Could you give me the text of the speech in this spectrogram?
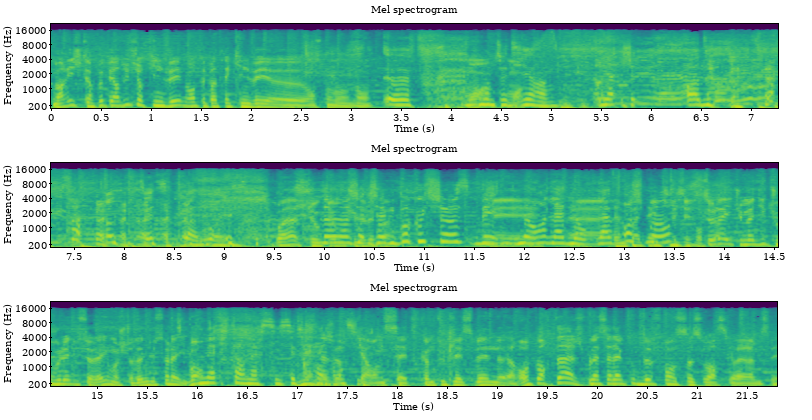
Marie, je t'ai un peu perdu sur Kinvey. Non, t'es pas très Kinvey euh, en ce moment. Non. Euh, pff, comment te moi. dire y a- j'ai- Oh non. C'est pas vrai. Voilà, c'est au cas Non, non, où j'aime pas. beaucoup de mais, Mais- non, là, non. Euh, Là, franchement. C'est du soleil, tu m'as dit que tu voulais du soleil, moi je te donne du soleil. Bon, Mais je t'en remercie, c'est très gentil. 19h47, comme toutes les semaines, reportage, place à la Coupe de France ce soir sur RMC.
